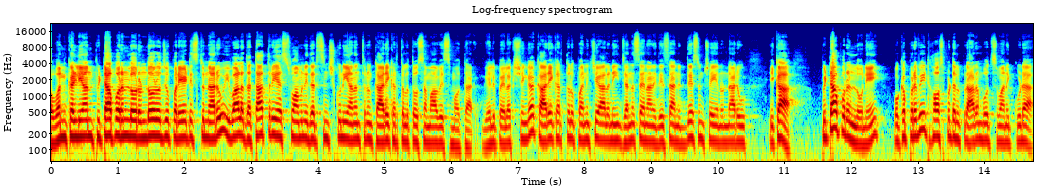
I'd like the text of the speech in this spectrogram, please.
పవన్ కళ్యాణ్ పిఠాపురంలో రెండో రోజు పర్యటిస్తున్నారు. ఇవాళ దత్తాత్రేయ స్వామిని దర్శించుకుని అనంతరం కార్యకర్తలతో సమావేశమవుతారు. గెలుపై లక్ష్యంగా కార్యకర్తలు పనిచేయాలని జనసేనాని దిశానిర్దేశం చేయనున్నారు. ఇక పిఠాపురంలోనే ఒక ప్రైవేట్ హాస్పిటల్ ప్రారంభోత్సవానికి కూడా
